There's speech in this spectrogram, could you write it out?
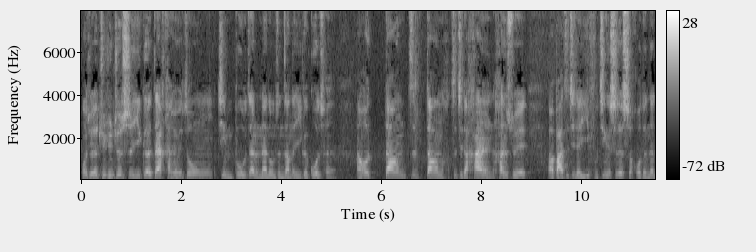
我觉得军训就是一个在汗水中进步、在忍耐中成长的一个过程。然后，当自当自己的汗汗水，呃，把自己的衣服浸湿的时候的那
